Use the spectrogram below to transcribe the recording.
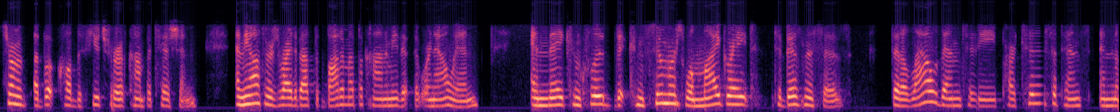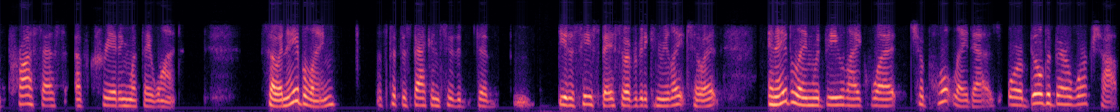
It's from a, a, book called The Future of Competition. And the authors write about the bottom up economy that, that we're now in. And they conclude that consumers will migrate to businesses that allow them to be participants in the process of creating what they want. So enabling, let's put this back into the, the B2C space so everybody can relate to it. Enabling would be like what Chipotle does or Build-A-Bear Workshop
